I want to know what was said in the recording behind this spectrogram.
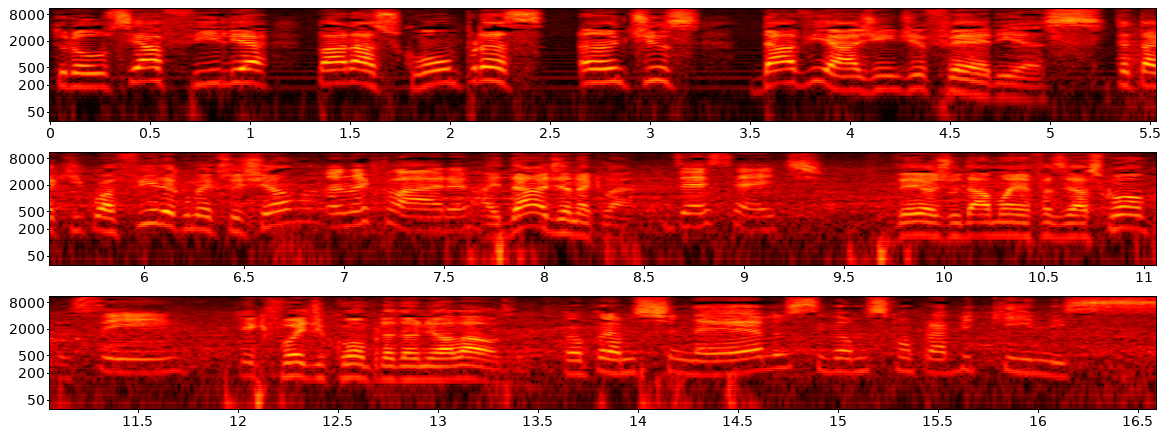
trouxe a filha para as compras antes da viagem de férias. Você está aqui com a filha, como é que você chama? Ana Clara. A idade, Ana Clara? 17. Veio ajudar a mãe a fazer as compras? Sim. O que, que foi de compra, Dona Iolausa? Compramos chinelos e vamos comprar biquínis.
